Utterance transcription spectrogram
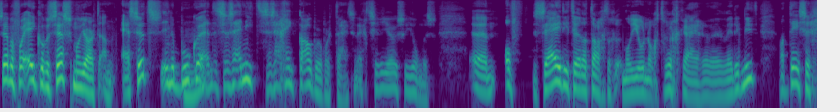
ze hebben voor 1,6 miljard aan assets in de boeken. Mhm. En ze zijn, niet, ze zijn geen cowboypartij. Het zijn echt serieuze jongens. Ehm, of zij die 280 miljoen nog terugkrijgen, eh, weet ik niet. Want DCG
